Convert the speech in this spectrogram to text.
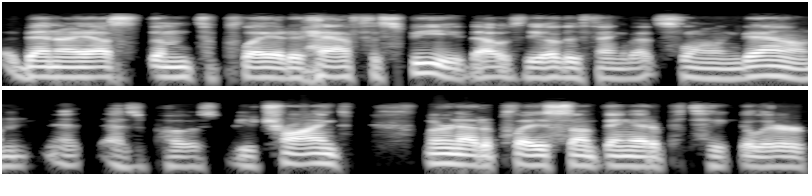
then I asked them to play it at half the speed. That was the other thing about slowing down as opposed to you're trying to learn how to play something at a particular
